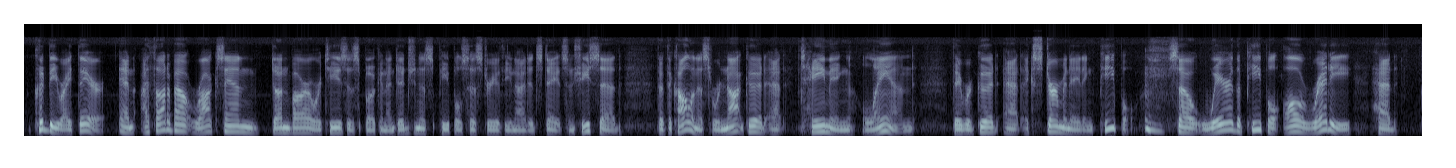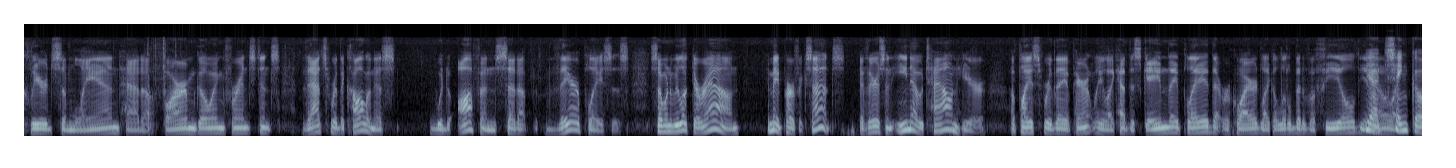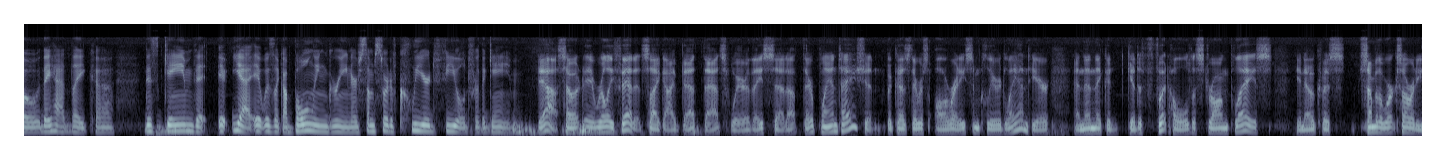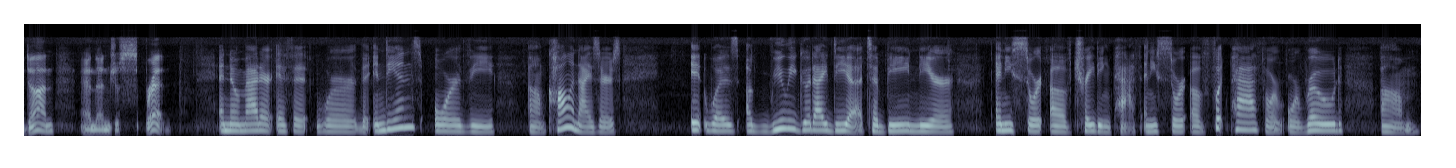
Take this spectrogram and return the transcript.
could be right there. And I thought about Roxanne Dunbar Ortiz's book, An Indigenous People's History of the United States, and she said that the colonists were not good at taming land. They were good at exterminating people. so, where the people already had cleared some land, had a farm going, for instance, that's where the colonists would often set up their places. So, when we looked around, it made perfect sense. If there's an Eno town here, a place where they apparently like had this game they played that required like a little bit of a field, you yeah, know, like- Chunkey. They had like uh, this game that, it, yeah, it was like a bowling green or some sort of cleared field for the game. Yeah, so it, it really fit. It's like I bet that's where they set up their plantation because there was already some cleared land here, and then they could get a foothold, a strong place, you know, because some of the work's already done, and then just spread. And no matter if it were the Indians or the um, colonizers, it was a really good idea to be near any sort of trading path, any sort of footpath or, or road. Um,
